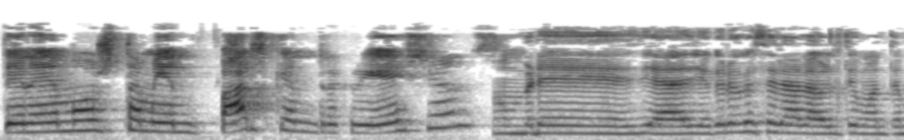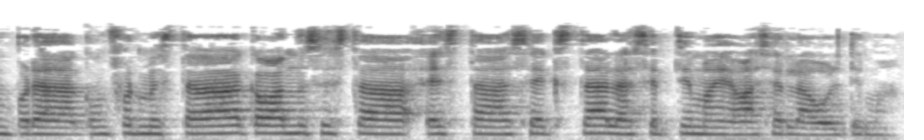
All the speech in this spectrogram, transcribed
Tenemos también Parks and Recreations. Hombre, ya yo creo que será la última temporada. Conforme está acabándose esta, esta sexta, la séptima ya va a ser la última.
